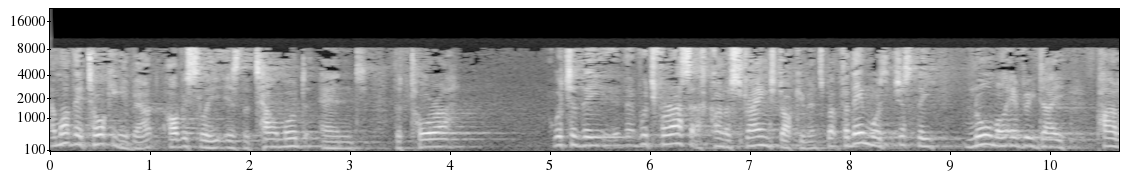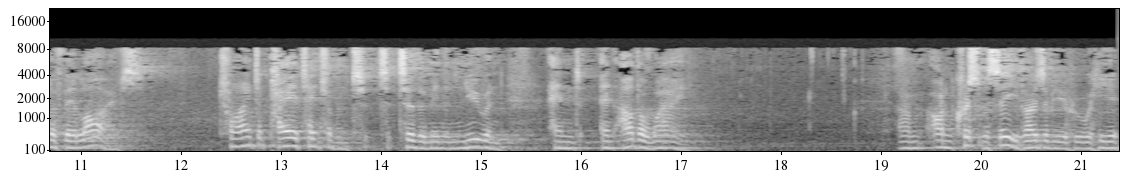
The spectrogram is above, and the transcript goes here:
and what they're talking about, obviously, is the Talmud and the Torah, which are the, which for us are kind of strange documents, but for them was just the normal everyday part of their lives. Trying to pay attention to, to, to them in a new and, and, and other way. Um, on Christmas Eve, those of you who were here,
